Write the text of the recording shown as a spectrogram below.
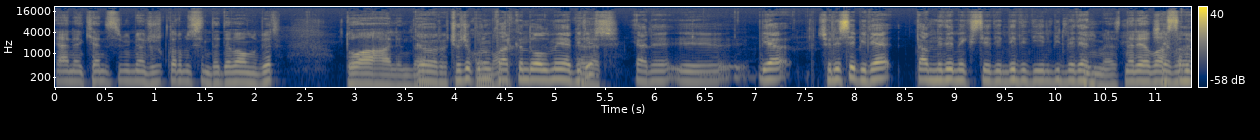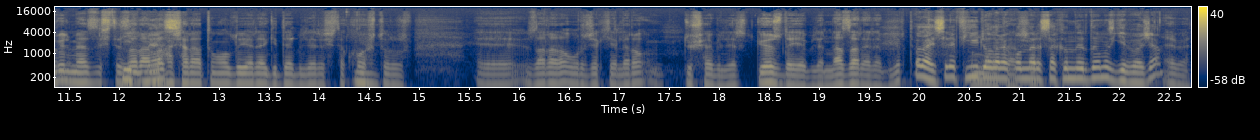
Yani kendisi bilmeyen çocuklarımız için de devamlı bir dua halinde. Doğru. Çocuk bunun olmak. farkında olmayabilir. Evet. Yani e, veya söylese bile tam ne demek istediğini, ne dediğini bilmeden Bilmez. Nereye bastığını yapalım. bilmez. İşte Bilmez. zararlı haşeratın olduğu yere gidebilir. İşte koşturur. Ee, zarara uğrayacak yerlere düşebilir. Göz değebilir. Nazar erebilir. Dolayısıyla fiil Bunlara olarak karşı- onları sakındırdığımız gibi hocam Evet.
